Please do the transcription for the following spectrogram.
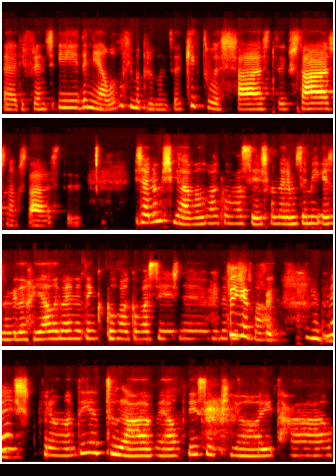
eh, diferentes. E Daniela, última pergunta: o que é que tu achaste? Gostaste? Não gostaste? Já não me chegava a levar com vocês quando éramos amigas na vida real, agora ainda tenho que levar com vocês na vida Tinha virtual. de ser. Mas pronto, é aturável, podia ser pior e tal.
